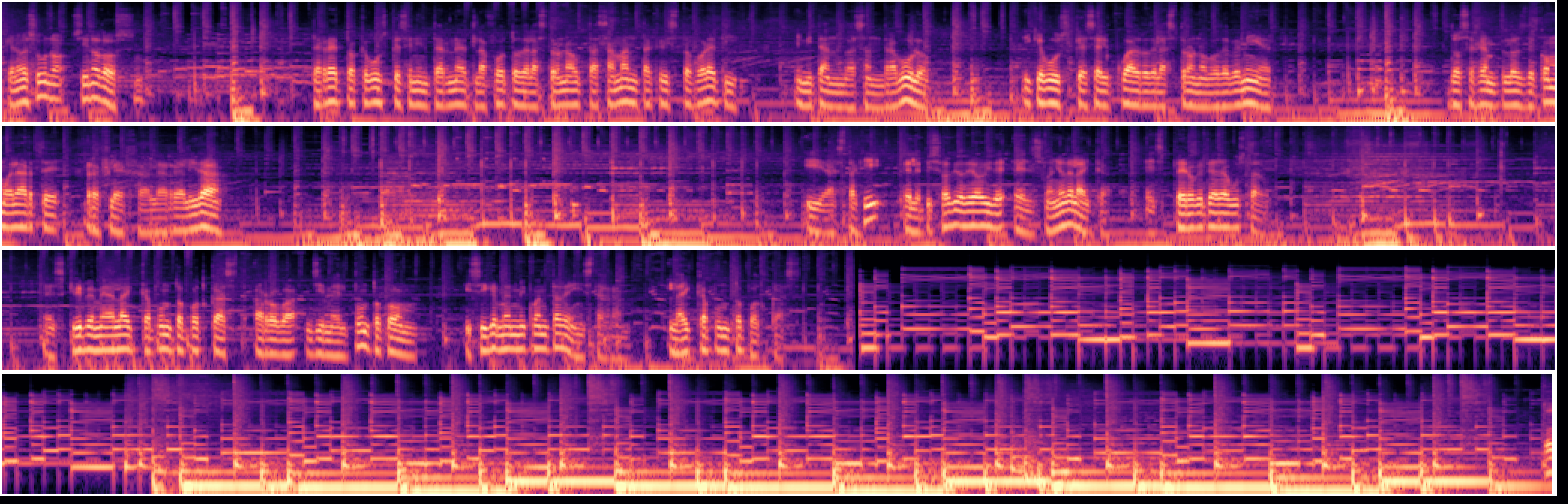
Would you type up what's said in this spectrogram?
que no es uno, sino dos. Te reto a que busques en internet la foto del astronauta Samantha Cristoforetti imitando a Sandra Bullock y que busques el cuadro del astrónomo de Vermeer. Dos ejemplos de cómo el arte refleja la realidad. Y hasta aquí el episodio de hoy de El sueño de Laika. Espero que te haya gustado. Escríbeme a laika.podcast.gmail.com y sígueme en mi cuenta de Instagram, laika.podcast.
